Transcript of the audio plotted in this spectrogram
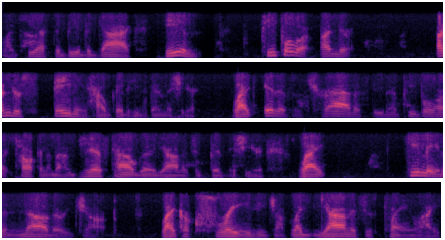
Like he has to be the guy. He is. People are under understating how good he's been this year. Like it is a travesty that people aren't talking about just how good Giannis has been this year. Like he made another jump, like a crazy jump. Like Giannis is playing like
